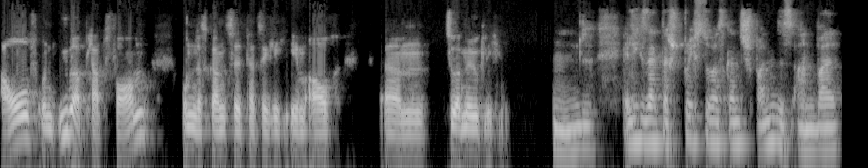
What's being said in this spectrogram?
auf und über Plattformen, um das Ganze tatsächlich eben auch ähm, zu ermöglichen. Mhm. Ehrlich gesagt, da sprichst du was ganz Spannendes an, weil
